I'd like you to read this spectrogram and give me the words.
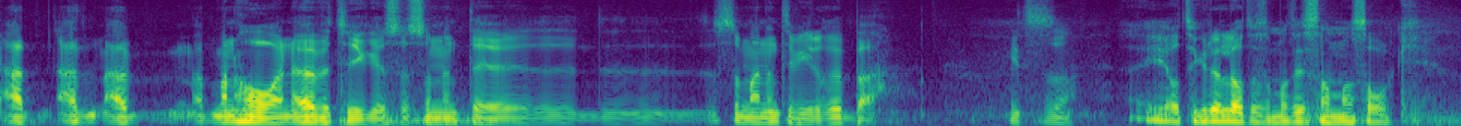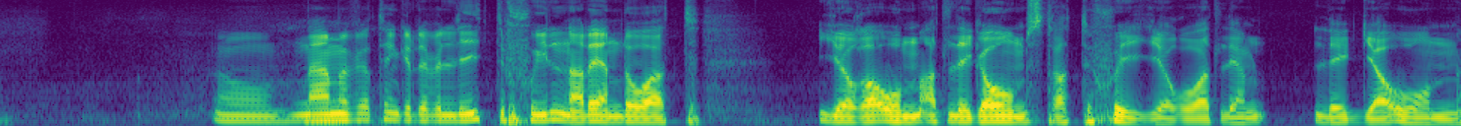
att, att, att, att man har en övertygelse som inte som man inte vill rubba. Lite så. Jag tycker det låter som att det är samma sak. Ja, nej men för jag tänker det är väl lite skillnad ändå att göra om, att lägga om strategier och att lägga om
